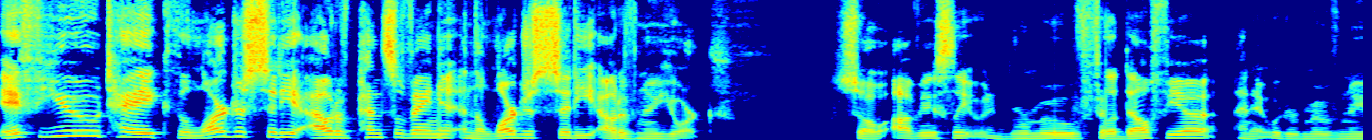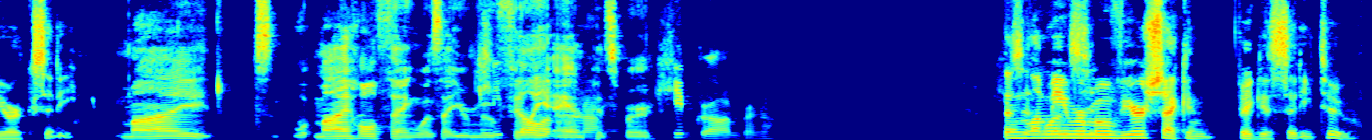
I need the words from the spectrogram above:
if you take the largest city out of Pennsylvania and the largest city out of New York, so obviously it would remove Philadelphia and it would remove New York City. My my whole thing was that you remove Keep Philly going, and Bruno. Pittsburgh. Keep growing, Bruno. Then He's at let me one ci- remove your second biggest city too.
